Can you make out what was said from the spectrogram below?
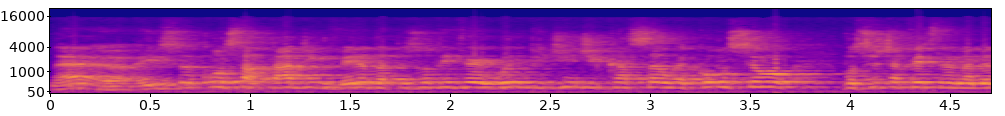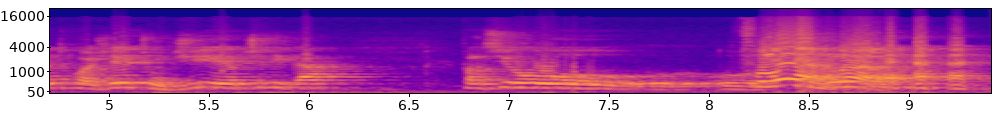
né? Isso é constatado em venda, a pessoa tem vergonha de pedir indicação. É como se eu, você já fez treinamento com a gente um dia, eu te ligar, falar assim, ô, ô, ô, Fulano.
